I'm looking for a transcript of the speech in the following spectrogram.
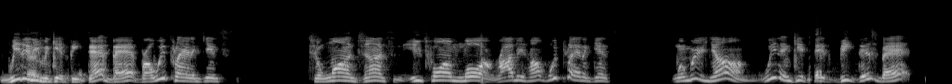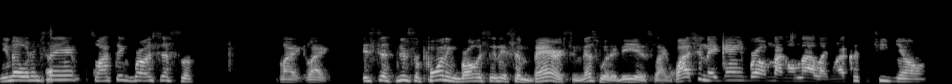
We didn't even get beat that bad, bro. We playing against JaJuan Johnson, E'Twaun Moore, Robbie Hummel. We playing against when we're young. We didn't get beat this bad. You know what I'm saying? So I think, bro, it's just a like like it's just disappointing, bro. It's and it's embarrassing. That's what it is. Like watching that game, bro. I'm not gonna lie. Like when I cut the TV on,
